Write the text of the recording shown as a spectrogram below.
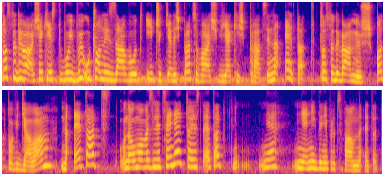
Co studiowałaś? Jaki jest twój wyuczony zawód i czy kiedyś pracowałaś w jakiejś pracy na etat? Co studiowałam już odpowiedziałam. Na etat, na umowę zlecenia to jest etat? Nie. Nie, nigdy nie pracowałam na etat.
